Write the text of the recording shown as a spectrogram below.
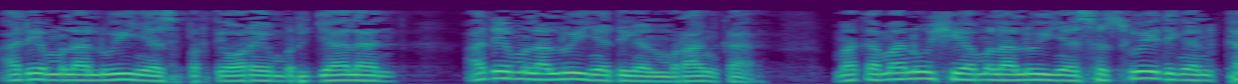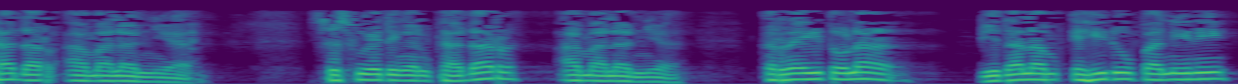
ada yang melaluinya seperti orang yang berjalan, ada yang melaluinya dengan merangkak. Maka manusia melaluinya sesuai dengan kadar amalannya. Sesuai dengan kadar amalannya. Karena itulah di dalam kehidupan ini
